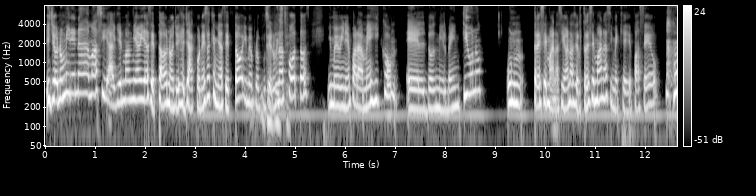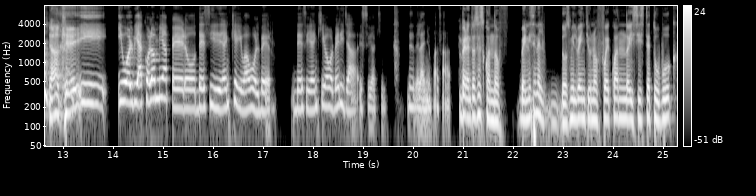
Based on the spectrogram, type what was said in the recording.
y yo no miré nada más si alguien más me había aceptado o no. Yo dije, ya, con esa que me aceptó y me propusieron unas fotos y me vine para México el 2021. Un, tres semanas, iban a ser tres semanas y me quedé paseo. Ok. y, y volví a Colombia, pero decidí en que iba a volver decían que iba a volver y ya estoy aquí desde el año pasado. Pero entonces cuando venís en el 2021 fue cuando hiciste tu book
